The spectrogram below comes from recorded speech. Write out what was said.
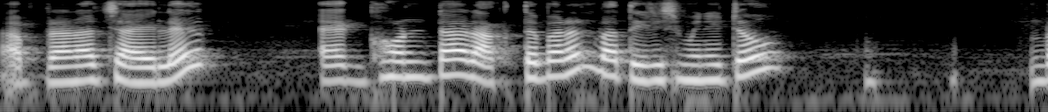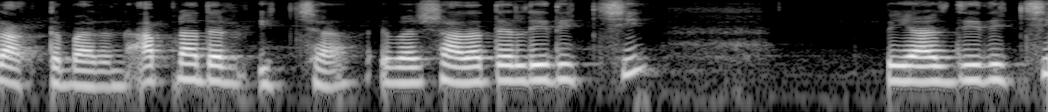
আপনারা চাইলে এক ঘণ্টা রাখতে পারেন বা তিরিশ মিনিটেও রাখতে পারেন। আপনাদের ইচ্ছা। এবার সাদা তেল দিয়ে দিচ্ছি, পেঁয়াজ দিয়ে দিচ্ছি,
